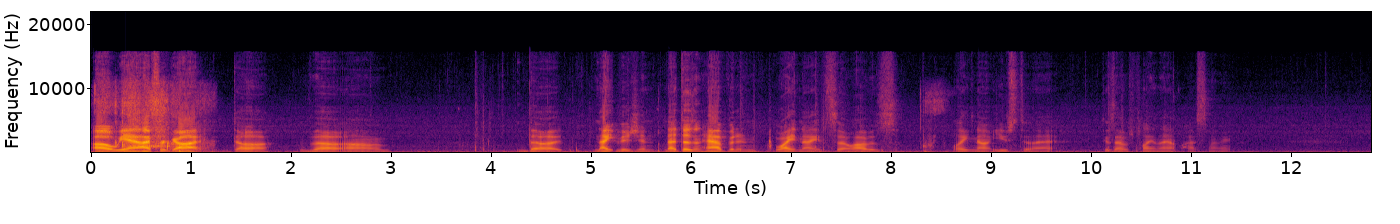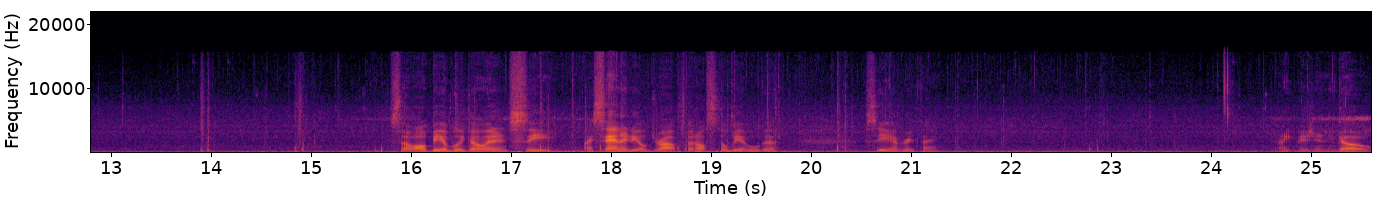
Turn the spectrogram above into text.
Oh yeah, I forgot. Duh. The um the night vision that doesn't happen in White Knight, so I was like not used to that because I was playing that last night. So I'll be able to go in and see. My sanity will drop, but I'll still be able to see everything. Night vision, go.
